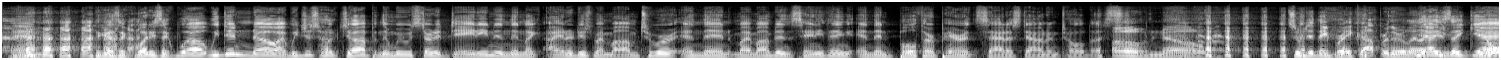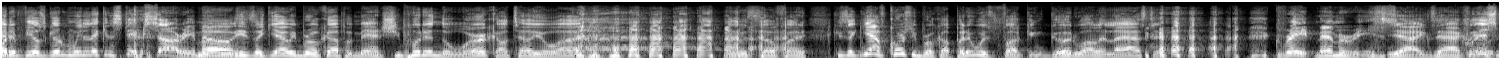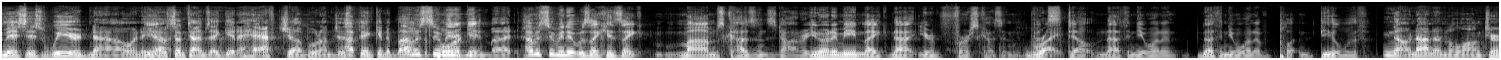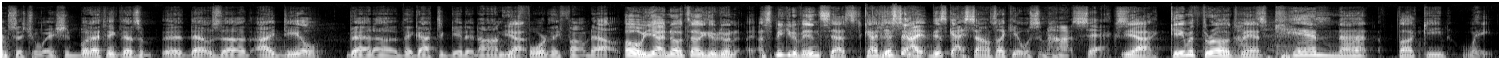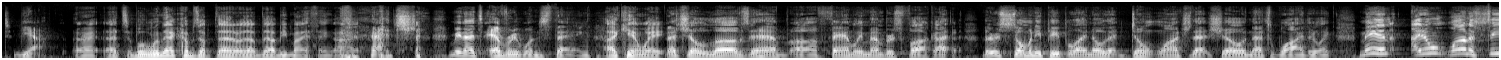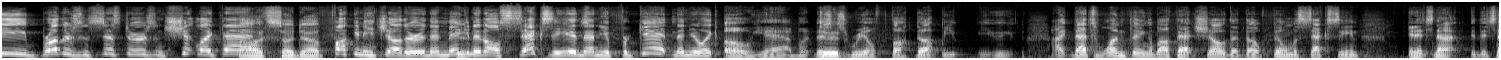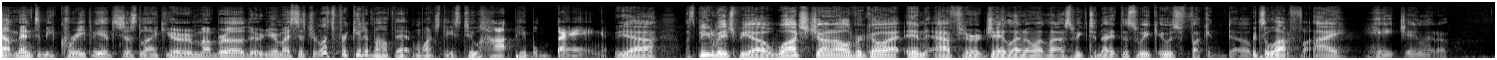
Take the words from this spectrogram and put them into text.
And the guy's like, "What?" He's like, "Well, we didn't know. I, we just hooked up, and then we started dating, and then like I introduced my mom to her, and then my mom didn't say anything, and then both our parents sat us down and told us." Oh no! so did they break up, or they're like, Yeah, he's "You- like, you yeah, know what? it- feels good when we licking sticks. Sorry, No, he's like, yeah, we broke up, but man, she put in the work. I'll tell you what. it was so funny. He's like, yeah, of course we broke up, but it was fucking good while it lasted. great memories. yeah, exactly. Christmas is weird now, and you Yeah. know sometimes I get a half chub when I'm just thinking about I'm the assuming, porking. But I'm assuming it was like his like mom's cousin's daughter. You know what I mean? Like not your first cousin, but Right. Still, nothing you want to nothing you want to pl- deal with. no, not in a long term situation. But I think that's a uh, that was uh, ideal that uh, they got to get it on Yeah. before they found out. Oh yeah, no, it's not like they were doing. Uh, speaking of incest, goddamn, This guy, this guy sounds like it was some hot sex. yeah, Game of Thrones, man, cannot fucking wait. yeah. All right, that's well. When that comes up, that'll, that'll, that'll be my thing. All right, That's, I mean, that's everyone's thing. I can't wait. That show loves to have uh, family members fuck. I there's so many people I know that don't watch that show, and that's why they're like, man, I don't want to see brothers and sisters and shit like that. Oh, it's so dope. fucking each other and then making it all sexy, and then you forget, and then you're like, oh yeah, but this Dude. is real fucked up. You, you, I, that's one thing about that show that they'll film a sex scene. And it's not it's not meant to be creepy. It's just like you're my brother and you're my sister. Let's forget about that and watch these two hot people bang. Yeah. Speaking of HBO, watch John Oliver go in after Jay Leno on last week tonight. This week it was fucking dope. It's a lot of fun. I hate Jay Leno.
